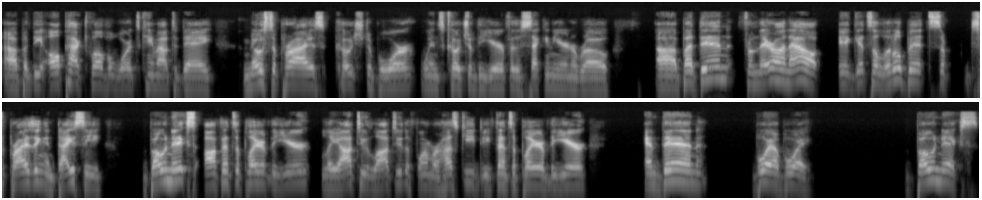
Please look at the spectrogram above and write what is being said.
Uh, but the All Pac 12 awards came out today. No surprise, Coach DeBoer wins Coach of the Year for the second year in a row. Uh, but then from there on out, it gets a little bit su- surprising and dicey Bo Nix, Offensive Player of the Year. Laiatu Latu, the former Husky, Defensive Player of the Year. And then, boy, oh boy, Bo Nix,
